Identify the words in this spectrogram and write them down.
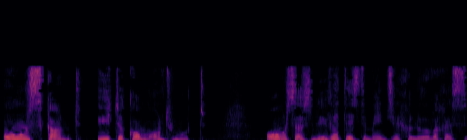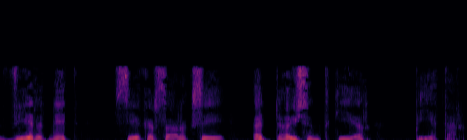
ons kant u te kom ontmoet. Ons as Nuwe Testamentiese gelowiges weet dit net seker sal ek sê 'n duisend keer beter.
